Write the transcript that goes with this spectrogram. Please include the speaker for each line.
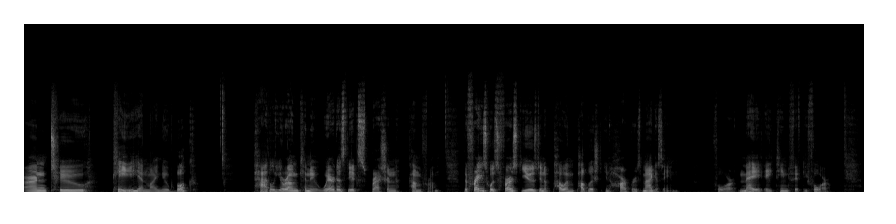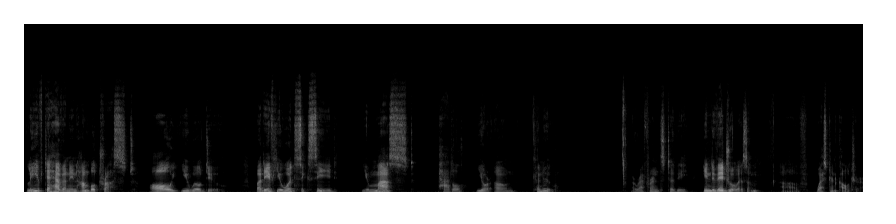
Speaker 1: Turn to P in my new book. Paddle your own canoe. Where does the expression come from? The phrase was first used in a poem published in Harper's Magazine for May 1854. Leave to heaven in humble trust all you will do, but if you would succeed, you must paddle your own canoe reference to the individualism of Western culture.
